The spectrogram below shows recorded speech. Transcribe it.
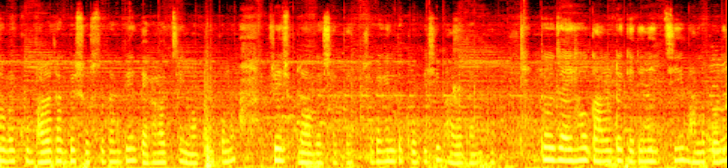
সবাই খুব ভালো থাকবে সুস্থ থাকবে। দেখা হচ্ছে নতুন কোনো ফ্রেশ ব্লগের সাথে। সবাই কিন্তু খুব বেশি ভালো থাকবে। তো যাই হোক আলুটা কেটে নিচ্ছি ভালো করে।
